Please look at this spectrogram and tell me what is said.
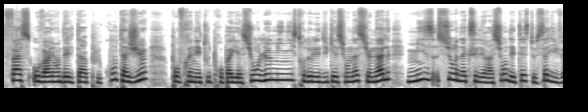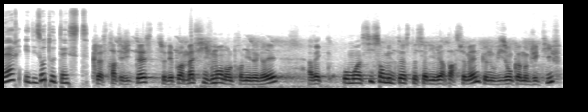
face aux variants Delta plus contagieux. Pour freiner toute propagation, le ministre de l'Éducation nationale mise sur une accélération des tests salivaires et des autotests. La stratégie de test se déploie massivement dans le premier degré, avec au moins 600 000 tests salivaires par semaine que nous visons comme objectif.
